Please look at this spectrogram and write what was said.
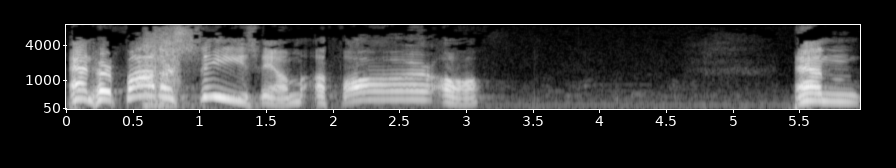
and her father sees him afar off and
